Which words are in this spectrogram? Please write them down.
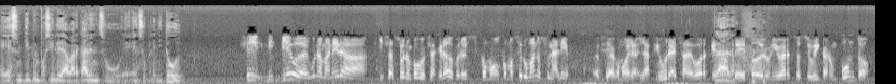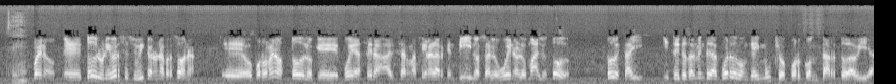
eh, es un tipo imposible de abarcar en su, en su plenitud. Sí, Di- Diego de alguna manera, quizás suena un poco exagerado, pero es como, como ser humano es una lef. O sea, como la, la figura esa de Borges, Claro. donde todo el universo se ubica en un punto. Sí. Bueno, eh, todo el universo se ubica en una persona. Eh, o por lo menos todo lo que puede hacer a- al ser nacional argentino, o sea, lo bueno, lo malo, todo. Todo está ahí. Y estoy totalmente de acuerdo con que hay mucho por contar todavía.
